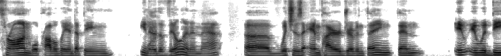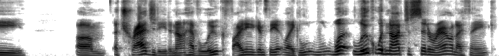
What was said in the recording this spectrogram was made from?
Thrawn will probably end up being you know Yeah. the villain in that, uh, which is an empire driven thing. Then it it would be um a tragedy to not have Luke fighting against the like l- what Luke would not just sit around I think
